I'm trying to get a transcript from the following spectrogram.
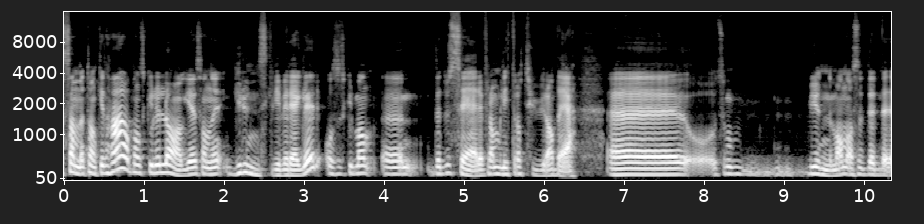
samme tanken her, at man skulle lage sånne grunnskriveregler, og så skulle man eh, dedusere fram litteratur av det. Eh, så begynner man, altså det, det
